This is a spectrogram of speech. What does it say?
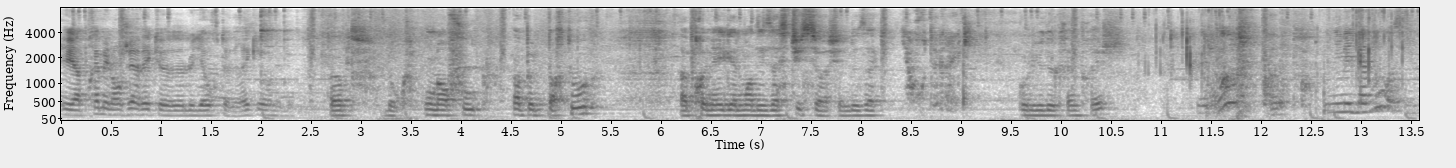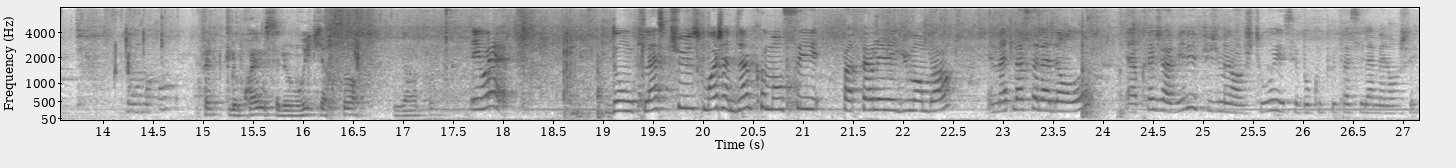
et après mélanger avec euh, le yaourt grec et on est bon. Hop, donc on en fout un peu de partout. Apprenez également des astuces sur la chaîne de Zach. Yaourt grec au lieu de crème fraîche. On y met de l'amour aussi. En fait, le problème, c'est le bruit qui ressort. Et ouais Donc l'astuce, moi j'aime bien commencer par faire les légumes en bas et mettre la salade en haut. Et après j'arrive et puis je mélange tout et c'est beaucoup plus facile à mélanger.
